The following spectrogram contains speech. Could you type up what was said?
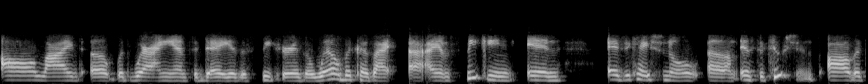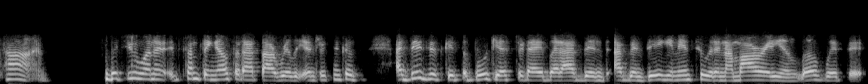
all lined up with where I am today as a speaker as well because I I am speaking in educational um, institutions all the time. But you want to something else that I thought really interesting because I did just get the book yesterday, but I've been I've been digging into it and I'm already in love with it.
